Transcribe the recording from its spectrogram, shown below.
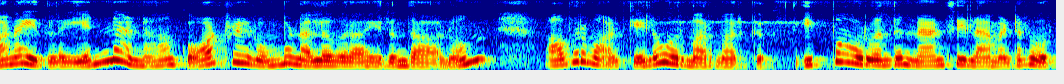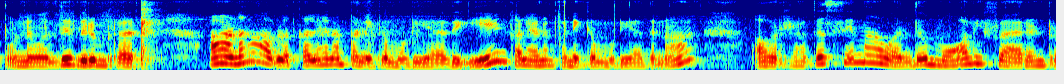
ஆனால் இதில் என்னென்னா காட்ரி ரொம்ப நல்லவராக இருந்தாலும் அவர் வாழ்க்கையில் ஒரு மர்மம் இருக்குது இப்போ அவர் வந்து நான்சி லேமெண்டர் ஒரு பொண்ணை வந்து விரும்புகிறார் ஆனால் அவளை கல்யாணம் பண்ணிக்க முடியாது. ஏன் கல்யாணம் பண்ணிக்க முடியாதுன்னா அவர் ரகசியமாக வந்து மாலி ஃபேரன்ற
